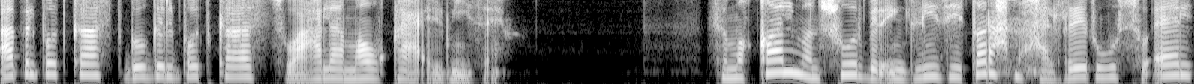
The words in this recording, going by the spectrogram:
Apple Podcasts Google Podcasts وعلى موقع الميزان. في مقال منشور بالإنجليزي طرح محرره سؤال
